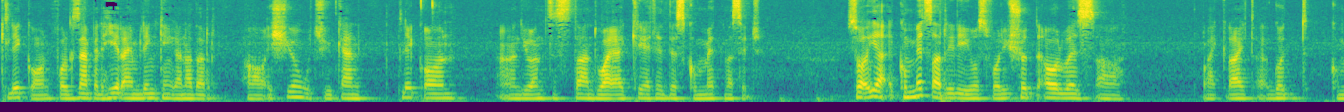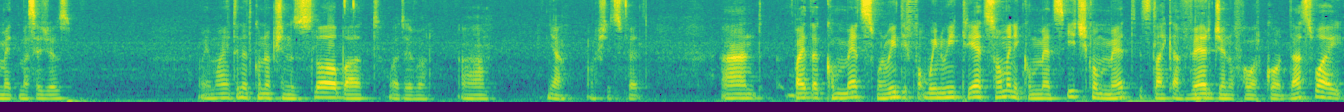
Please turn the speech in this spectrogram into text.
click on. For example here I'm linking another uh, issue which you can click on and you understand why I created this commit message. So yeah commits are really useful. You should always uh, like write a good commit messages. I mean my internet connection is slow but whatever. Um, yeah actually it's failed. And by the commits when we when we create so many commits each commit is like a version of our code. That's why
